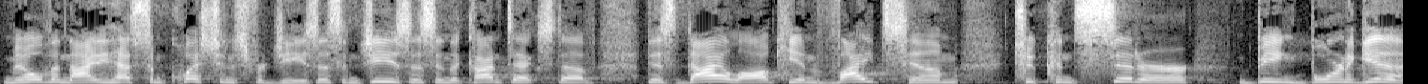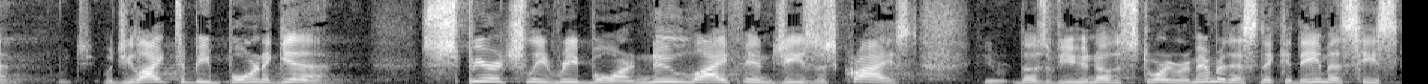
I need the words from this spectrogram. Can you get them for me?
middle of the night. He has some questions for Jesus. And Jesus, in the context of this dialogue, he invites him to consider being born again. Would you, like to be born again? Spiritually reborn, new life in Jesus Christ. You, those of you who know the story remember this. Nicodemus, he's,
